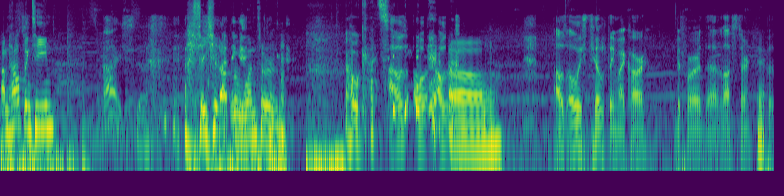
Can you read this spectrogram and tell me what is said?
I'm helping, team! Nice. I figured out think the one turn. Oh god. I was, I was, Oh. I was always tilting my car before the last turn, Yeah. but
